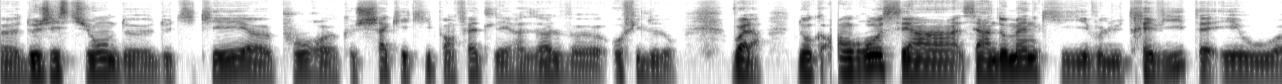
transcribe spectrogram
heu, de gestion de tickets, heu, pour que chaque équipe en fait les résolve, au fil de l'eau. Voilà, donc en gros c'est un domaine qui évolue très vite et où,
